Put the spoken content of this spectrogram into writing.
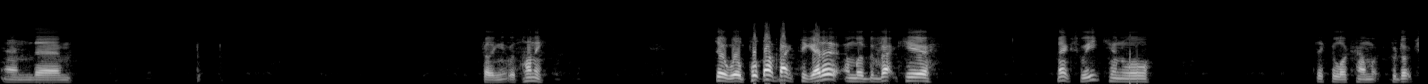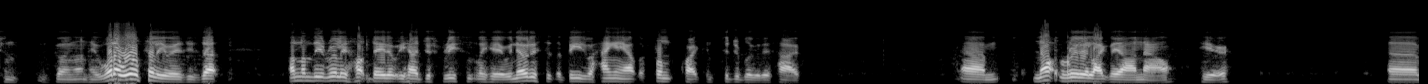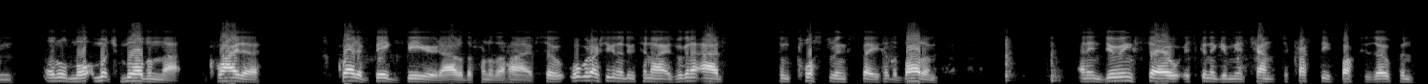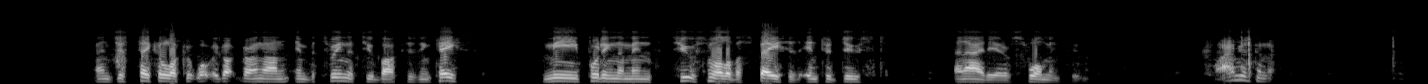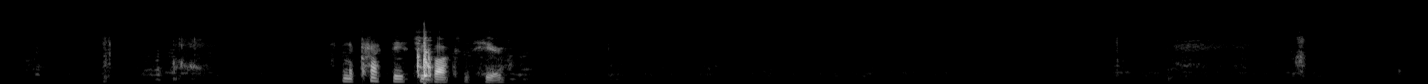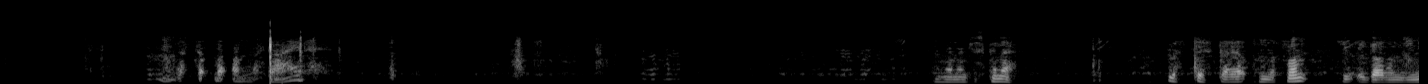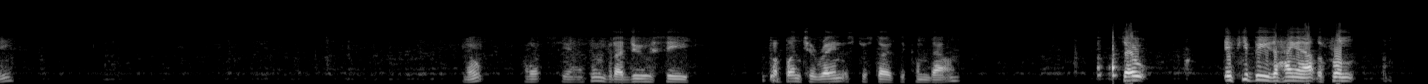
and um, filling it with honey. So we'll put that back together and we'll be back here next week and we'll take a look how much production is going on here. What I will tell you is, is that on the really hot day that we had just recently here, we noticed that the bees were hanging out the front quite considerably with this hive. Um, not really like they are now here. Um, a little more, much more than that. Quite a, quite a big beard out of the front of the hive. So what we're actually going to do tonight is we're going to add some clustering space at the bottom And in doing so, it's going to give me a chance to crack these boxes open and just take a look at what we've got going on in between the two boxes in case me putting them into too small of a space has introduced an idea of swarming to them. I'm just going to going to crack these two boxes here. Set on the side. And then I'm just going to lift this guy up from the front, see what we got underneath. Nope, I don't see anything, but I do see a bunch of rain that's just started to come down. So, if your bees are hanging out the front,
